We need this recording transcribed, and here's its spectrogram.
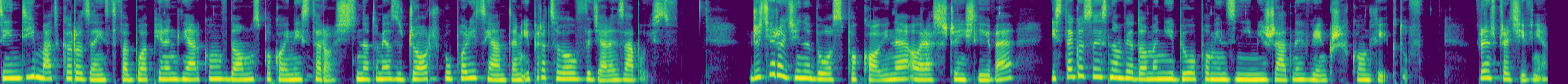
Cindy, matka rodzeństwa, była pielęgniarką w domu spokojnej starości, natomiast George był policjantem i pracował w Wydziale Zabójstw. Życie rodziny było spokojne oraz szczęśliwe i z tego co jest nam wiadome nie było pomiędzy nimi żadnych większych konfliktów. Wręcz przeciwnie.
